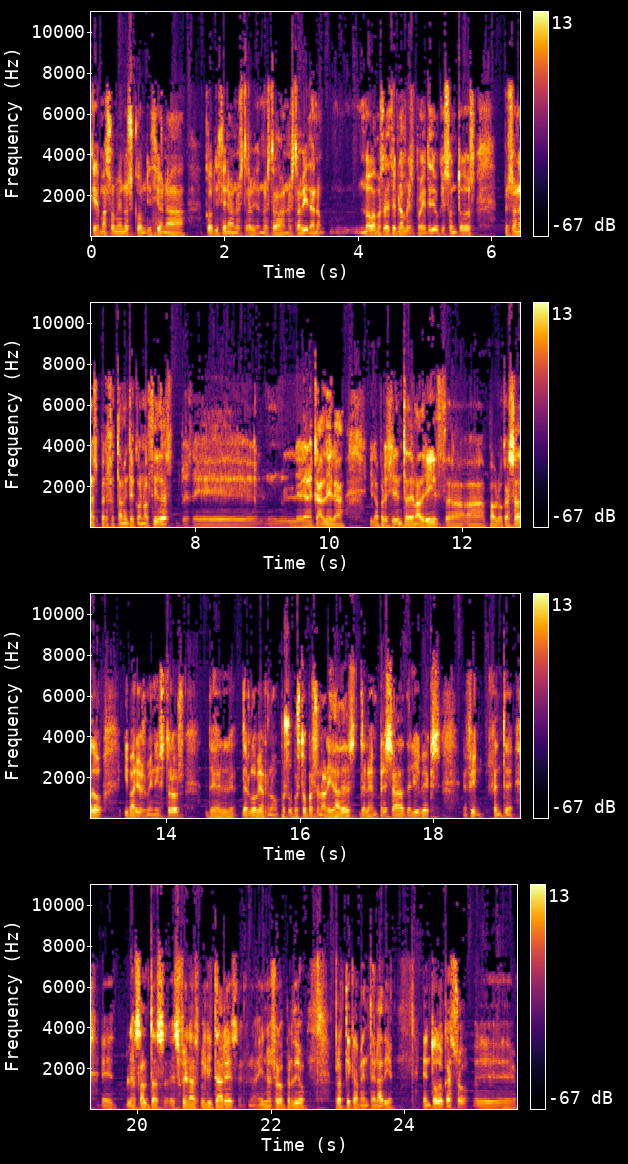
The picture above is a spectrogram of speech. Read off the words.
que más o menos condiciona, condiciona nuestra, nuestra, nuestra vida. ¿no? no vamos a decir nombres porque te digo que son todos personas perfectamente conocidas, desde el alcalde y la, presidenta de Madrid, a, Pablo Casado, y varios ministros del, del, gobierno. Por supuesto, personalidades de la empresa, del IBEX, en fin, gente, eh, las altas esferas militares, ahí no se lo perdió prácticamente nadie. En todo caso, eh,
